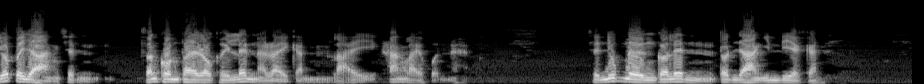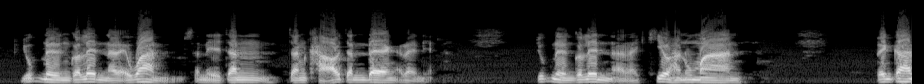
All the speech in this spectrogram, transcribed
ยกตัวอย่าง เช่น สังคมไทยเราเคยเล่นอะไรกันหลายครั้งหลายคนนะฮะเช่นยุคหนึ่งก็เล่นต้นยางอินเดียกัน ยุคหนึ่งก็เล่นอะไรว่านสเสน่จันจันขาวจันแดงอะไรเนี่ย ยุคหนึ่งก็เล่นอะไร เขี้ยวหนุมาน เป็นการ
